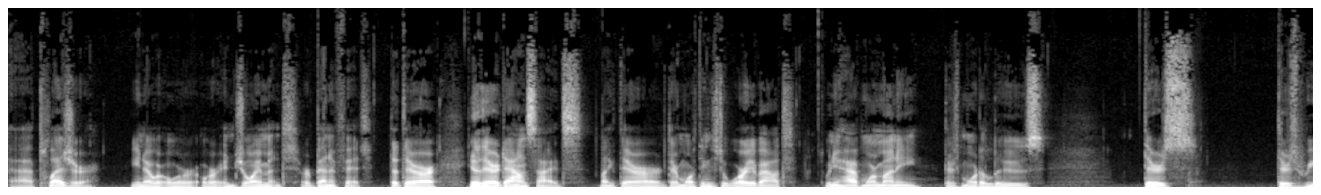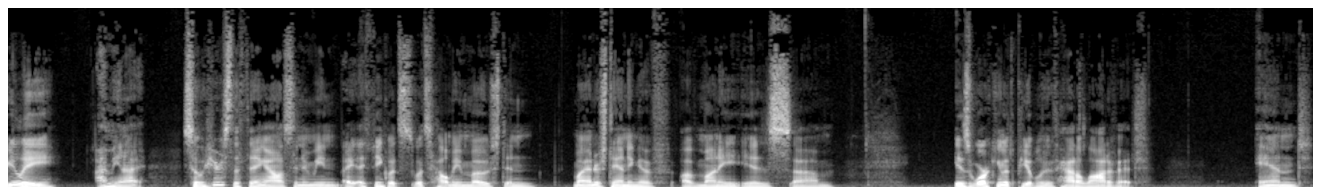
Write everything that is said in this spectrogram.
uh, pleasure you know or or enjoyment or benefit that there are you know there are downsides. Like there are there are more things to worry about. When you have more money there's more to lose. There's there's really i mean i So here's the thing, Allison. I mean, I, I, think what's what's helped me most in my understanding of of money is um, is working with people who've had a lot of it, and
